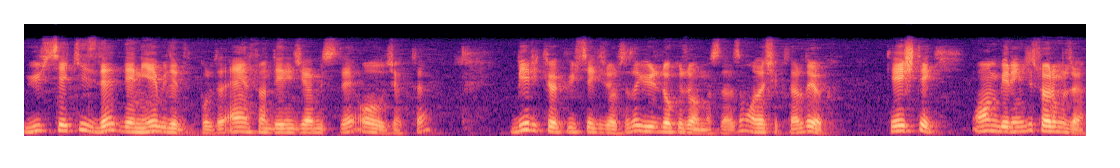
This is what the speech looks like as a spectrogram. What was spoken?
108 de deneyebilirdik burada. En son deneyeceğimiz de o olacaktı. 1 kök 108 olsa da 109 olması lazım. O da şıklarda yok. Geçtik. 11. sorumuza.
